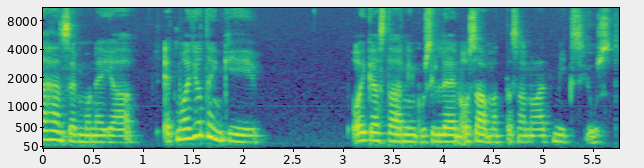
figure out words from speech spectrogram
vähän semmoinen, ja, että mua jotenkin oikeastaan niin kuin silleen osaamatta sanoa, että miksi just.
